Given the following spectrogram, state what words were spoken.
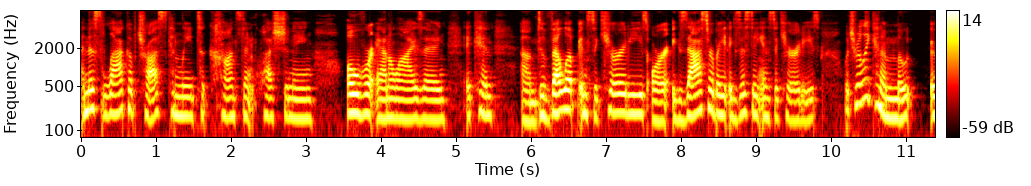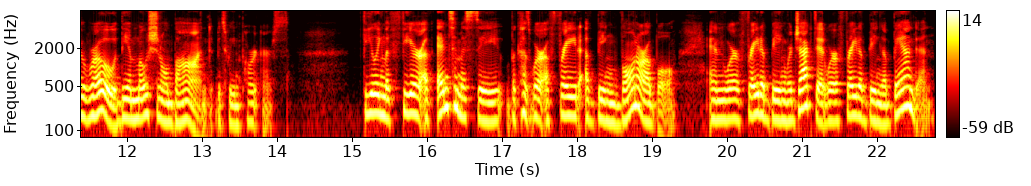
And this lack of trust can lead to constant questioning, over analyzing. It can um, develop insecurities or exacerbate existing insecurities, which really can emo- erode the emotional bond between partners. Feeling the fear of intimacy because we're afraid of being vulnerable and we're afraid of being rejected, we're afraid of being abandoned.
